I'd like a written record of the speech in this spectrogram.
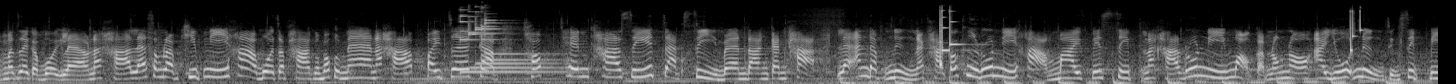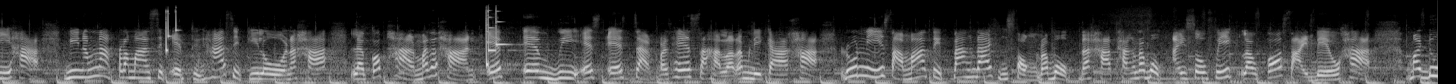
บมาเจอกับโบอีกแล้วนะคะ และสำหรับคลิปนี้ค่ะ โบจะพาคุณพ่อคุณแม่นะคะ ไปเจอกับท็อป 10 คาร์ซีจาก 4 แบรนด์ดังกันค่ะ และอันดับหนึ่งนะคะ ก็คือรุ่นนี้ค่ะ My Fit Zip นะคะ รุ่นนี้เหมาะกับน้องๆ อายุ 1-10 ปีค่ะ มีน้ำหนักประมาณ 11-50 กิโลนะคะ แล้วก็ผ่านมาตรฐาน FMVSS จากประเทศสหรัฐอเมริกาค่ะ รุ่นนี้สามารถติดตั้งได้ถึง 2 ระบบนะคะ ทั้งระบบ ISOFIX แล้วก็สายเบลต์ค่ะ มาดู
